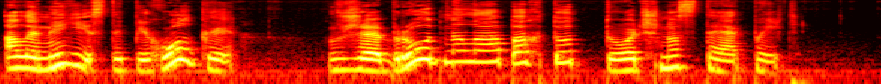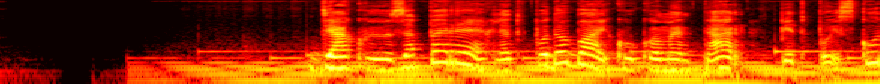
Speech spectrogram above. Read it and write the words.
але не їсти пігулки, вже бруд на лапах то точно стерпить. Дякую за перегляд, вподобайку, коментар, підписку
